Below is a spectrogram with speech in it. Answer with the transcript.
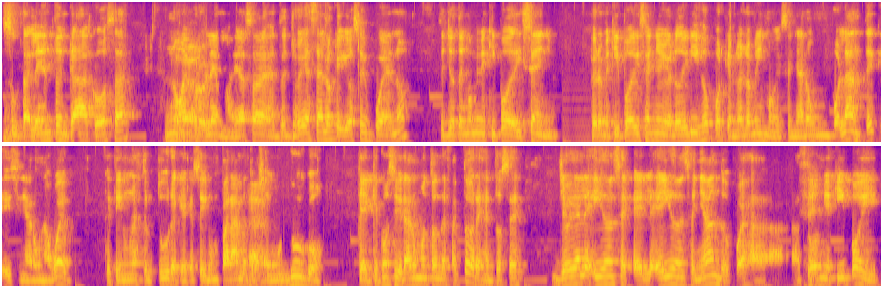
su talento en cada cosa, no hay problema, ya sabes. Entonces, yo ya sé lo que yo soy bueno yo tengo mi equipo de diseño, pero mi equipo de diseño yo lo dirijo porque no es lo mismo diseñar un volante que diseñar una web, que tiene una estructura, que hay que seguir un parámetro según Google, que hay que considerar un montón de factores. Entonces, yo ya le he ido, he ido enseñando pues a, todo mi equipo y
